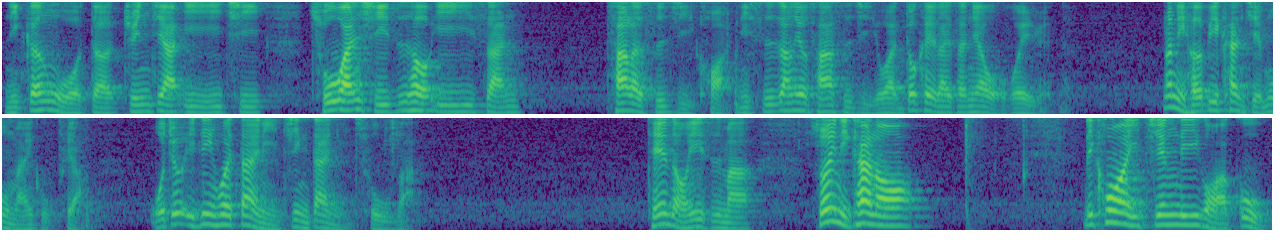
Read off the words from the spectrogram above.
你跟我的均价一一七除完息之后一一三。差了十几块，你十张就差十几万，都可以来参加我会员的。那你何必看节目买股票？我就一定会带你进带你出嘛。听得懂意思吗？所以你看哦，你看一经理寡固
